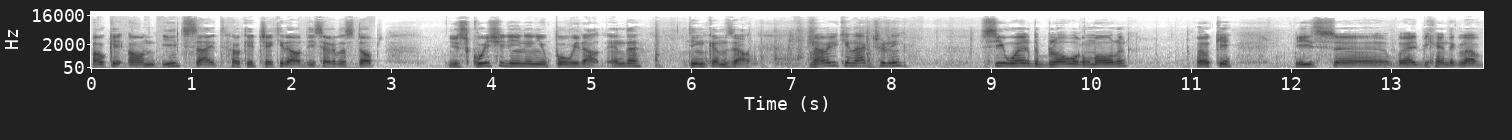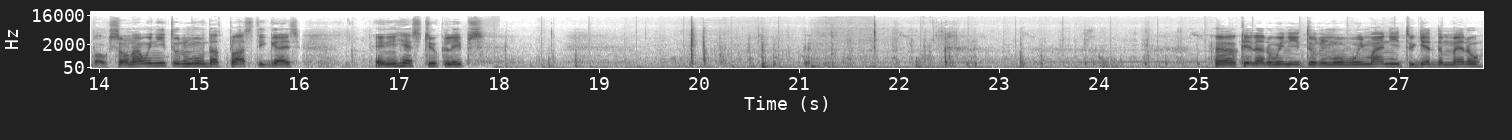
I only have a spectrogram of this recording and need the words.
okay on each side. Okay check it out. These are the stops. You squish it in and you pull it out and the thing comes out. Now you can actually see where the blower motor okay is uh, right behind the glove box. So now we need to remove that plastic guys and it has two clips. Okay, that we need to remove. We might need to get the metal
